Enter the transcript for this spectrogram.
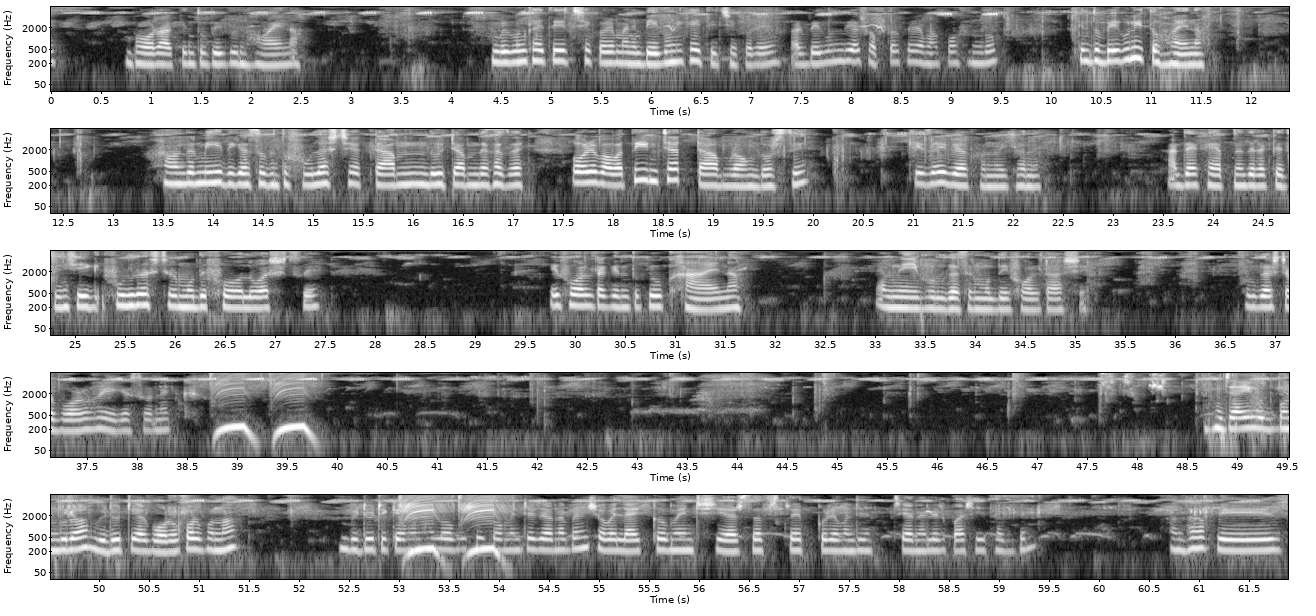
ভরা, কিন্তু বেগুন হয় না। বেগুন খাইতে ইচ্ছে করে মানে বেগুনই খাইতে ইচ্ছে করে। আর বেগুন দিয়ে সব তরকারি আমার পছন্দ, কিন্তু বেগুনই তো হয় না। আমাদের মেহেদি গাছও কিন্তু ফুল আসছে, একটা আম, দুইটা আম দেখা যায়। ওরে বাবা, তিন চারটা আম রং ধরছে। কে যাইবে এখন ওইখানে? আর দেখায় আপনাদের একটা জিনিস, এই ফুল গাছটার মধ্যে ফলও আসছে। এই ফলটা কিন্তু কেউ খায় না। এমনি এই ফুল গাছের মধ্যে এই ফলটা আসে। ফুল গাছটা বড় হয়ে গেছে অনেক। যাই হোক বন্ধুরা, ভিডিওটি আর বড় করব না। ভিডিওটি কেমন হলো অবশ্যই কমেন্টে জানাবেন। সবাই লাইক কমেন্ট শেয়ার সাবস্ক্রাইব করে আমাদের চ্যানেলের পাশেই থাকবেন। আল্লাহ হাফেজ।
